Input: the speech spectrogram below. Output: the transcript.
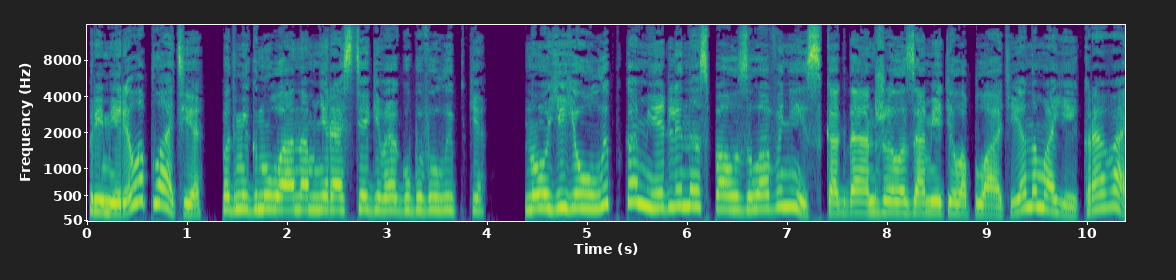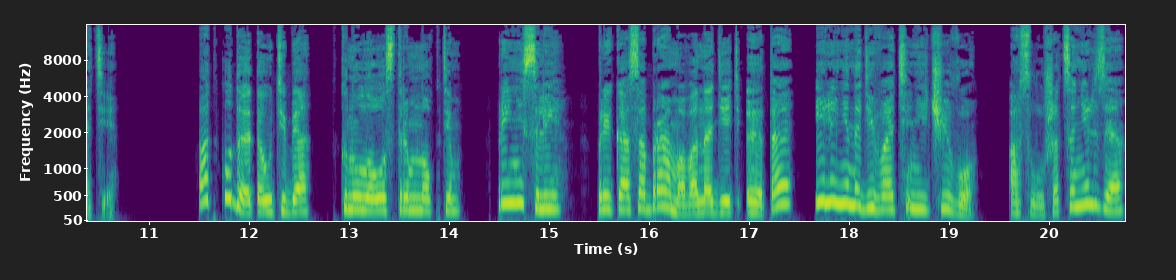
«Примерила платье», — подмигнула она мне, растягивая губы в улыбке но ее улыбка медленно сползла вниз, когда Анжела заметила платье на моей кровати. «Откуда это у тебя?» — ткнула острым ногтем. «Принесли. Приказ Абрамова надеть это или не надевать ничего. А слушаться нельзя»,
